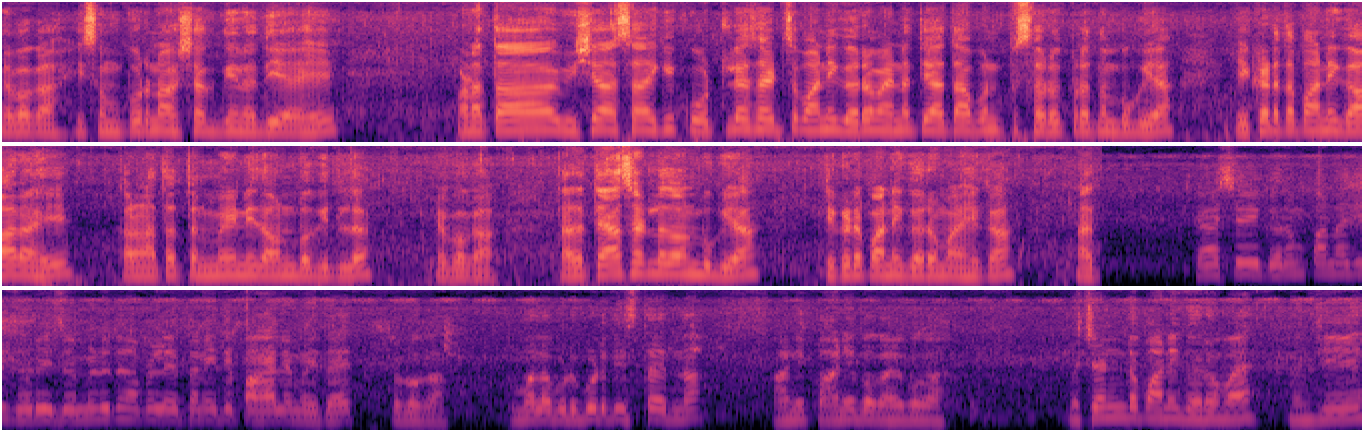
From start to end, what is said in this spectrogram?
हे बघा ही संपूर्ण अशागदी अगदी नदी आहे. पण आता विषय असा आहे की कुठल्या साईडचं पाणी गरम आहे ना ते आता आपण सर्वप्रथम बघूया. इकडे तर पाणी गार आहे कारण आता तन्मयने जाऊन बघितलं. हे बघा आता त्या साईडला जाऊन बघूया. तिकडे पाणी गरम आहे का? हे असे गरम पाण्याची झरी जमिनीतून आपल्याला येताना इथे पाहायला मिळत आहेत हे बघा तुम्हाला बुडबुड दिसत आहेत ना? आणि पाणी बघा हे बघा प्रचंड पाणी गरम आहे. म्हणजे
